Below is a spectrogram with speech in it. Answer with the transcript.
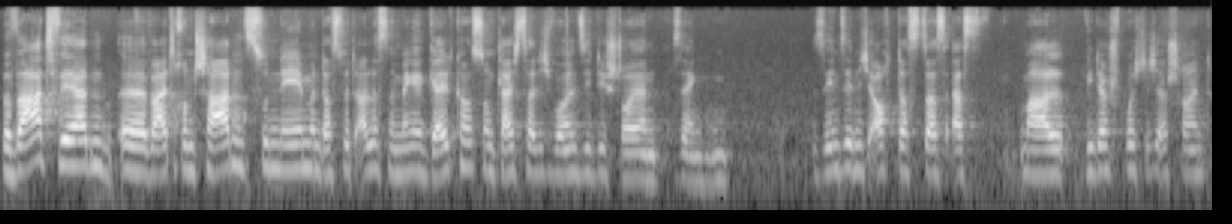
bewahrt werden, äh, weiteren Schaden zu nehmen. Das wird alles eine Menge Geld kosten und gleichzeitig wollen Sie die Steuern senken. Sehen Sie nicht auch, dass das erst mal widersprüchlich erscheint?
